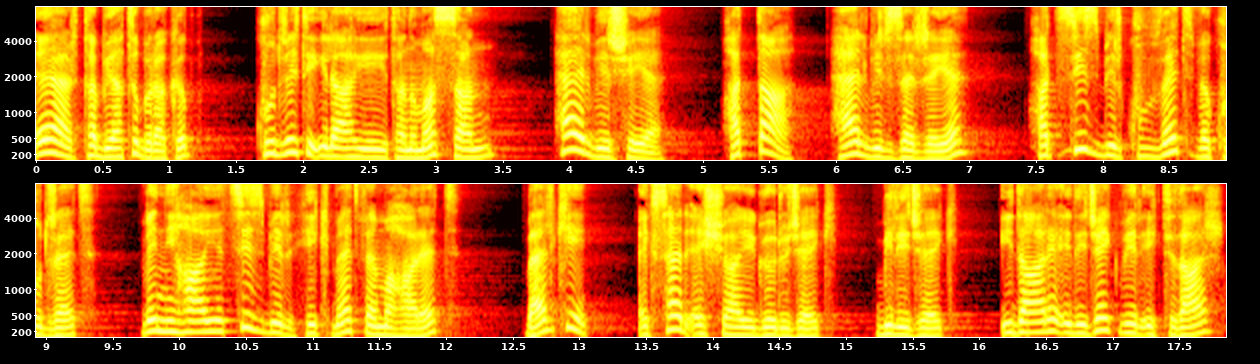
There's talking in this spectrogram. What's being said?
Eğer tabiatı bırakıp kudreti ilahiyeyi tanımazsan her bir şeye hatta her bir zerreye hadsiz bir kuvvet ve kudret ve nihayetsiz bir hikmet ve maharet belki ekser eşyayı görecek, bilecek, idare edecek bir iktidar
